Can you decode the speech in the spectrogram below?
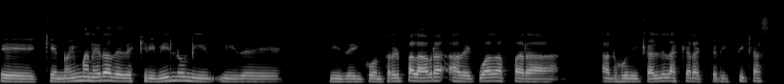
eh, que no hay manera de describirlo ni, ni, de, ni de encontrar palabras adecuadas para adjudicarle las características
